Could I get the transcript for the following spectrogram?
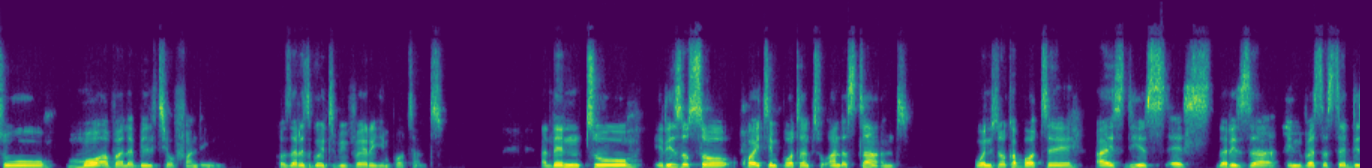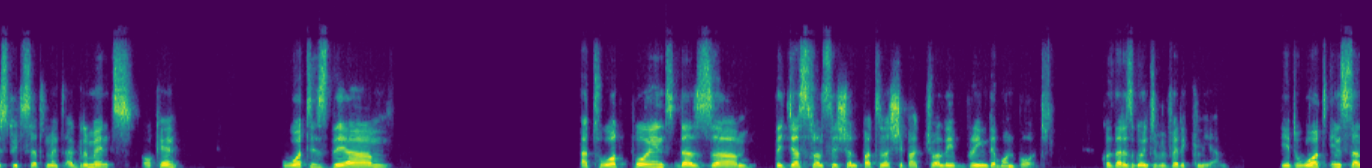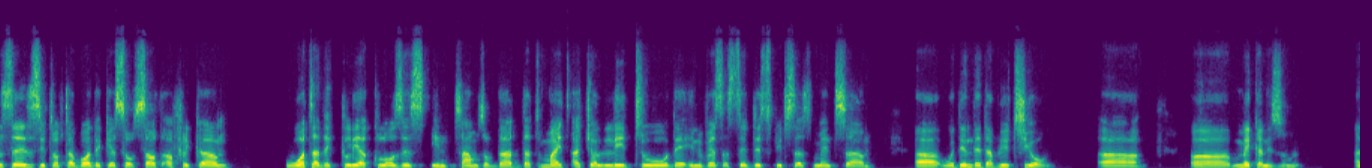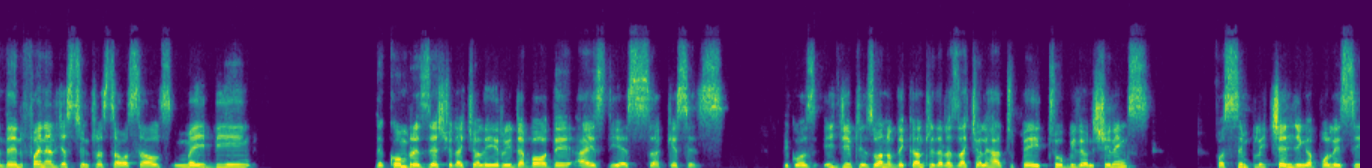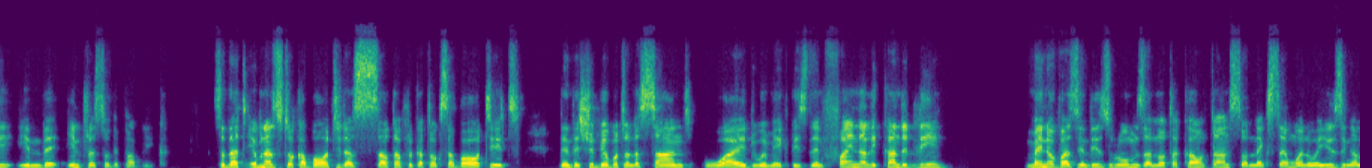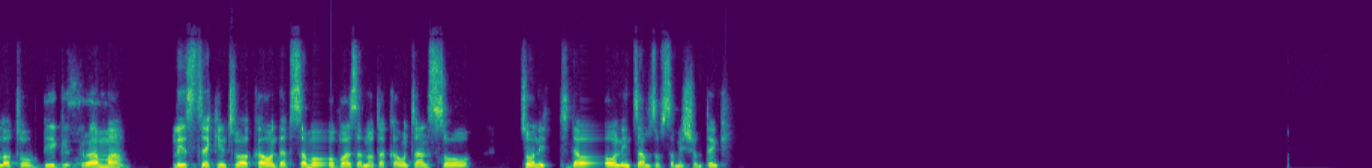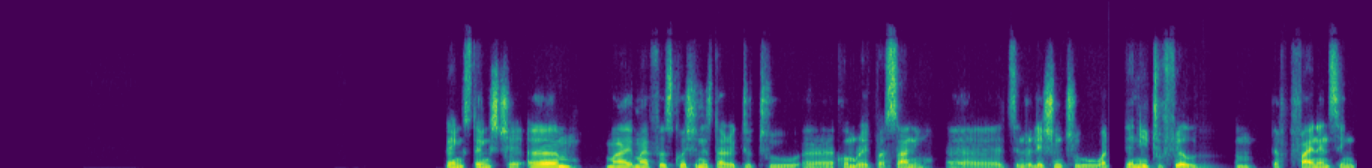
to more availability of funding? Because that is going to be very important. And then two, it is also quite important to understand when you talk about uh, ISDSS, that is uh, Investor State Dispute Settlement Agreement, okay? What is the, um, at what point does um, the Just Transition Partnership actually bring them on board? Because that is going to be very clear. In what instances, you talked about the case of South Africa, what are the clear clauses in terms of that that might actually lead to the investor state dispute settlement um, uh, within the WTO uh, uh, mechanism. And then finally, just to interest ourselves, maybe the comrades should actually read about the ISDS uh, cases because Egypt is one of the countries that has actually had to pay 2 billion shillings for simply changing a policy in the interest of the public. So that even as we talk about it, as South Africa talks about it, then they should be able to understand why do we make this. Then finally, candidly, many of us in these rooms are not accountants. So next time when we're using a lot of big grammar, please take into account that some of us are not accountants. So tone it down in terms of submission. Thank you. Thanks, thanks, Chair. Um, my, my first question is directed to uh, Comrade Busani. Uh, it's in relation to what they need to fill um, the financing.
